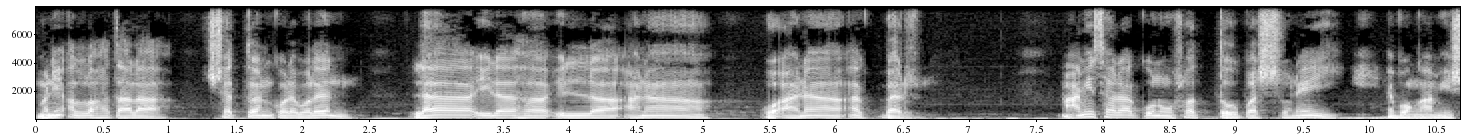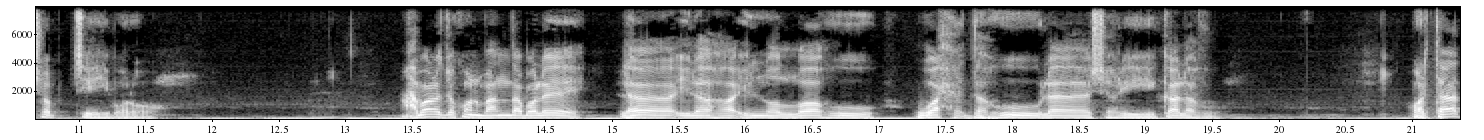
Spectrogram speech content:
মানে আল্লাহ তালা সত্যায়ন করে বলেন, লা ইলাহা ইল্লা আনা ও আনা আকবর। আমি ছাড়া কোনো সত্য উপাস্য নেই এবং আমি সবচেয়ে বড়। আবার যখন বান্দা বলে, লা ইলাহা ইল্লাল্লাহু ওয়াহদাহু লা লাহু। অর্থাৎ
